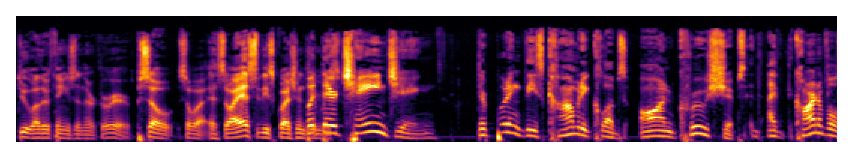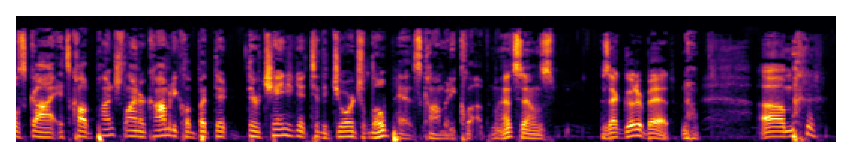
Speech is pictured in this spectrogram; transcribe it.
do other things in their career. So so uh, so I asked you these questions. But they're res- changing. They're putting these comedy clubs on cruise ships. I, Carnival's got it's called Punchliner Comedy Club, but they're they're changing it to the George Lopez Comedy Club. Well, that sounds. Is that good or bad? No. Um,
